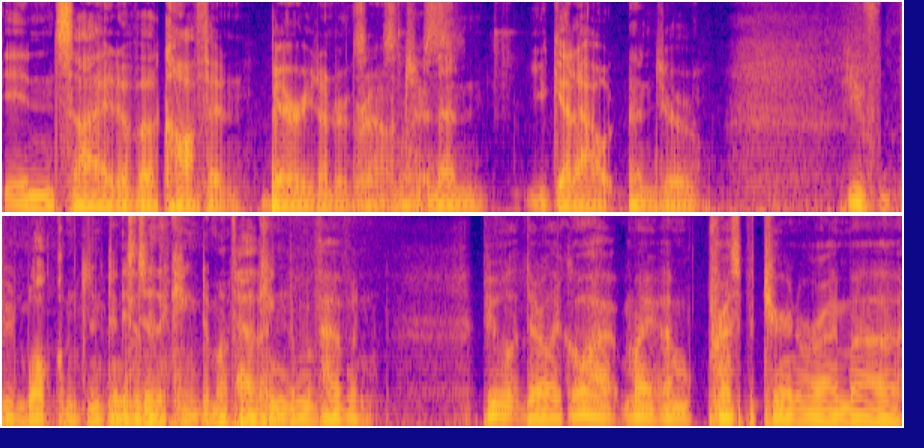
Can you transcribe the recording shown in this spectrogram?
inside of a coffin buried underground nice. and then you get out and you're you've been welcomed into, Into the the kingdom of heaven. Kingdom of Heaven. People, they're like, "Oh, I, my, I'm Presbyterian or I'm uh,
